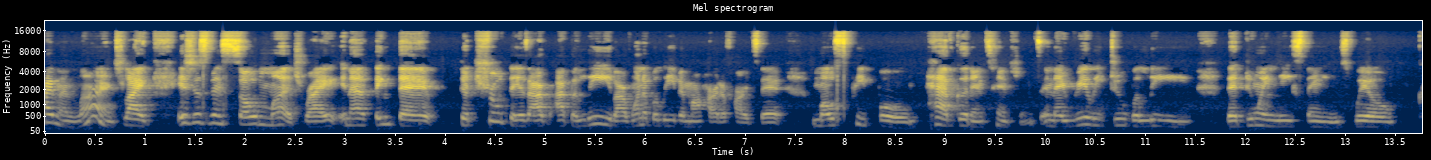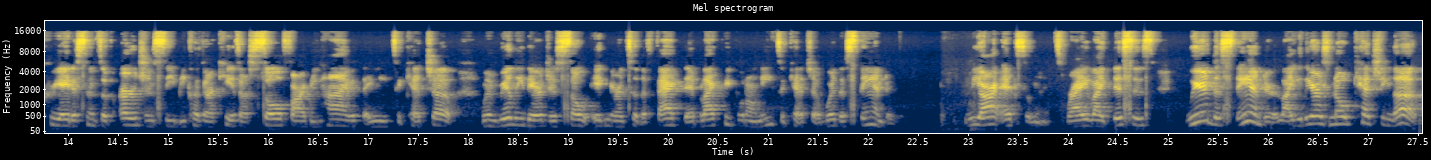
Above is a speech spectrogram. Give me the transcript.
Silent lunch. Like it's just been so much, right? And I think that the truth is, I, I believe, I want to believe in my heart of hearts that most people have good intentions and they really do believe that doing these things will create a sense of urgency because our kids are so far behind that they need to catch up when really they're just so ignorant to the fact that black people don't need to catch up. We're the standard. We are excellence, right? Like this is we're the standard. Like there's no catching up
